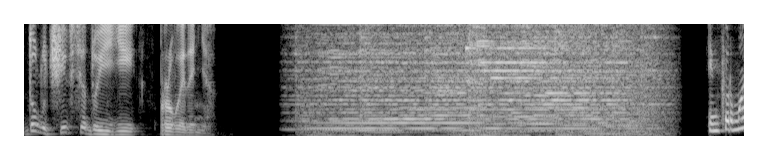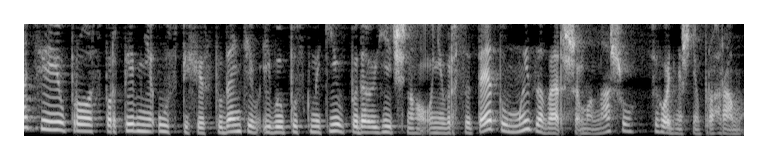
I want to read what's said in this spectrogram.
долучився до її проведення. Інформацією про спортивні успіхи студентів і випускників педагогічного університету ми завершимо нашу сьогоднішню програму.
